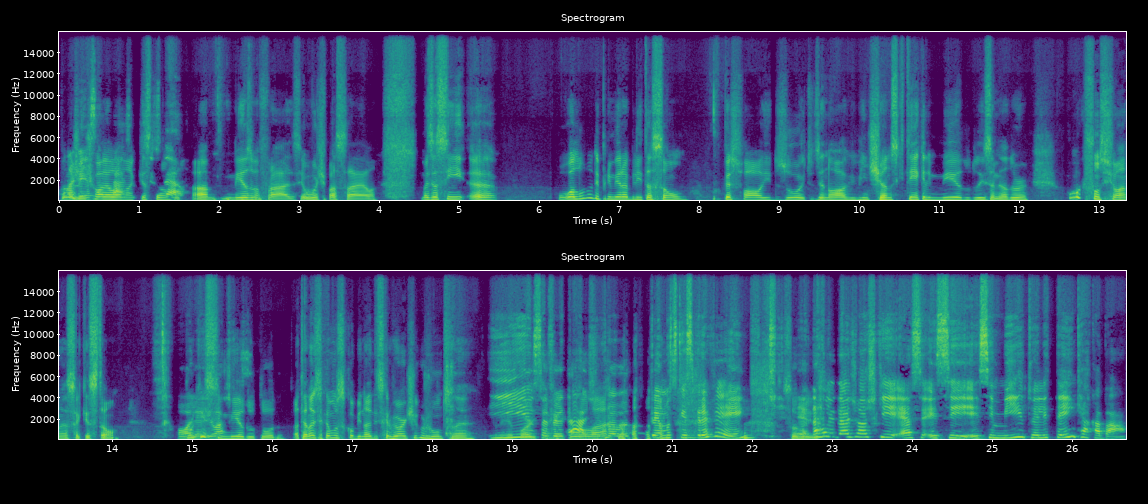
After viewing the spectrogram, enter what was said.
Quando a gente olha lá na questão, a mesma frase, eu vou te passar ela. Mas assim, é, o aluno de primeira habilitação, o pessoal de 18, 19, 20 anos que tem aquele medo do examinador, como que funciona essa questão? Olha, Por que esse medo que... todo? Até nós ficamos combinando de escrever um artigo juntos, né? Isso, é verdade. Temos que escrever, hein? É, na realidade, eu acho que esse, esse, esse mito ele tem que acabar.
